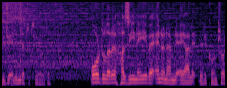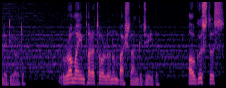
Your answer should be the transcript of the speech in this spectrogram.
gücü elinde tutuyordu. Orduları, hazineyi ve en önemli eyaletleri kontrol ediyordu. Roma İmparatorluğu'nun başlangıcıydı. Augustus,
